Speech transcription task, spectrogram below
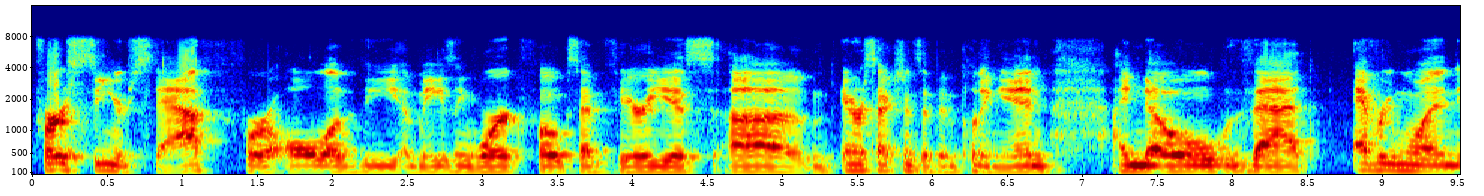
first senior staff for all of the amazing work folks at various intersections have been putting in. I know that everyone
